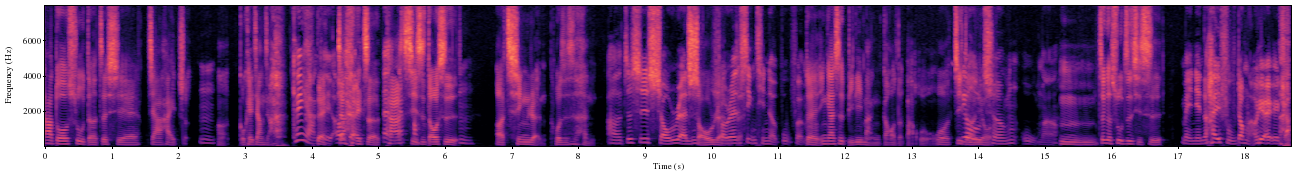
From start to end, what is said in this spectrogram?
大多数的这些加害者，嗯啊，我可以这样讲，可以啊，对，加害者他其实都是呃亲人或者是很。啊，这是熟人熟人熟人性侵的部分，对，应该是比例蛮高的吧？我我记得有六成五吗？嗯，这个数字其实每年都在浮动，然后越来越高。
